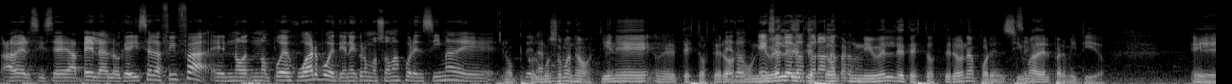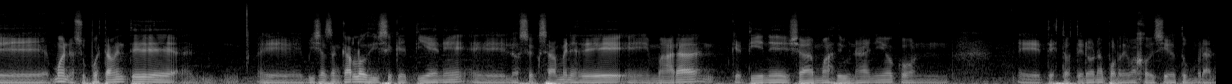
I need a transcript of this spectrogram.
a ver, si se apela a lo que dice la FIFA, eh, no, no, puede jugar porque tiene cromosomas por encima de. No, cromosomas no, tiene eh, testosterona, un, nivel de un nivel de testosterona por encima del permitido. Eh, bueno, supuestamente Villa San Carlos dice que tiene los exámenes de Mara, que tiene ya más de un año con testosterona por debajo de cierto umbral.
